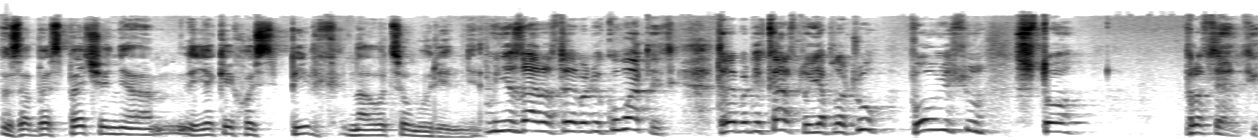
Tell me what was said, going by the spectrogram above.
забезпечення якихось пільг на цьому рівні. Мені зараз треба лікуватись, треба лікарство, я плачу повністю 100%.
